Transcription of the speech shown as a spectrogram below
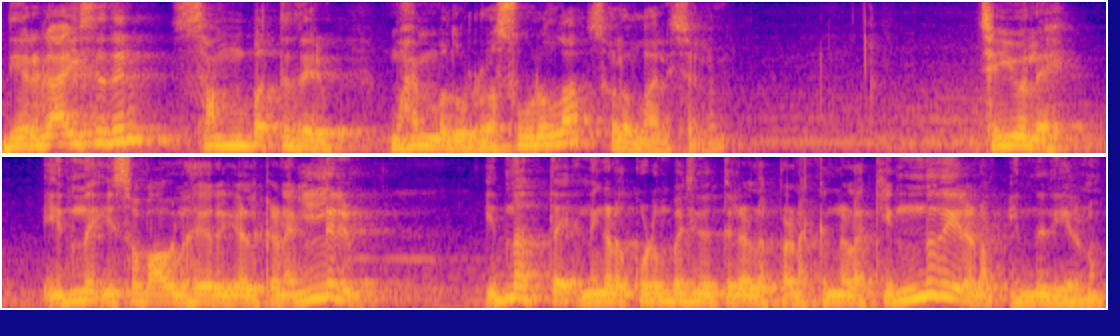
ദീർഘായുസ് തരും സമ്പത്ത് തരും. മുഹമ്മദുർ റസൂലുള്ള സല്ലല്ലാഹു അലൈഹി വസല്ലം. ചെയ്യൂലേ? ഇന്ന് ഈ സ്വഭാവ ഹെയർ കേൾക്കണം എല്ലാവരും ഇന്നത്തെ നിങ്ങളുടെ കുടുംബജീവിതത്തിലുള്ള പിണക്കങ്ങളൊക്കെ ഇന്ന് തീരണം ഇന്ന് തീരണം.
